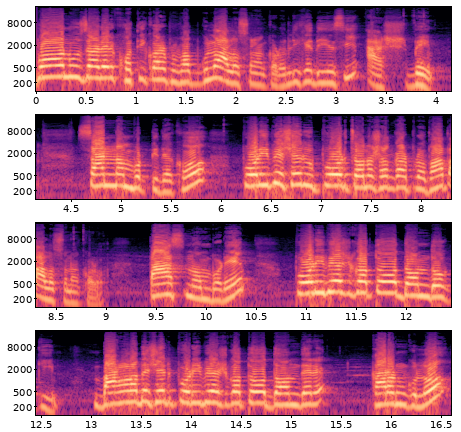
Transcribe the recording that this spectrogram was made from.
বন উজাড়ের ক্ষতিকর প্রভাবগুলো আলোচনা করো। লিখে দিয়েছি, আসবে। চার নম্বরটি দেখো। পরিবেশের উপর জনসংখ্যার প্রভাব আলোচনা করো। পাঁচ নম্বরে, পরিবেশগত দ্বন্দ্ব কি? বাংলাদেশের পরিবেশগত দ্বন্দ্বের কারণগুলো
